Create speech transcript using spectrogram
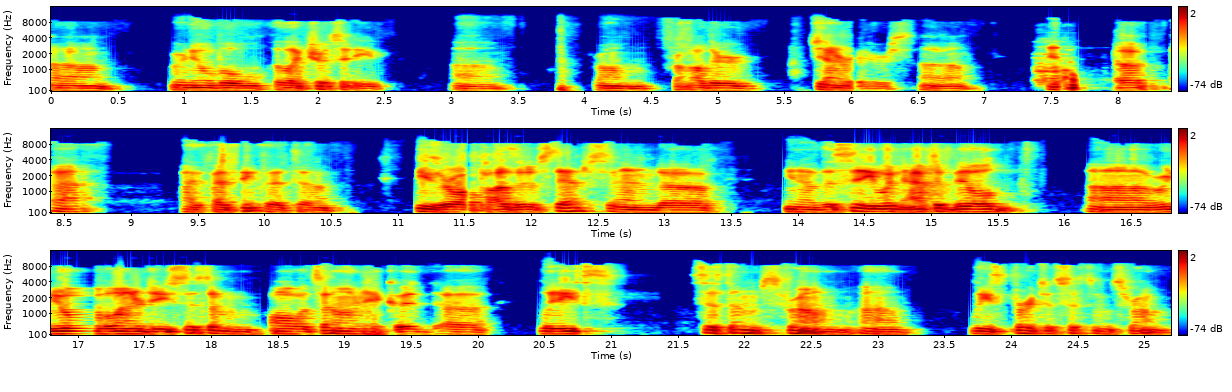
um, renewable electricity um, from from other generators. Uh, and, uh, uh, I, I, think that um, these are all positive steps, and uh, you know the city wouldn't have to build uh, renewable energy system all its own. It could uh, lease systems from um, lease purchase systems from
